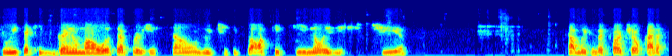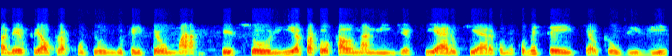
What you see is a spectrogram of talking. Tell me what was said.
Twitter que ganha uma outra projeção, do TikTok que não existia. Está muito mais forte é o cara saber criar o próprio conteúdo do que ele ter uma assessoria para colocá-lo na mídia, que era o que era quando eu comecei, que é o que eu vivi.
